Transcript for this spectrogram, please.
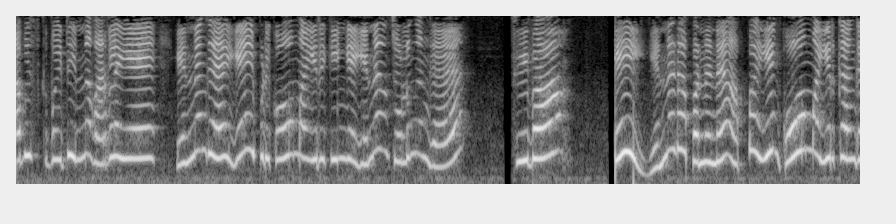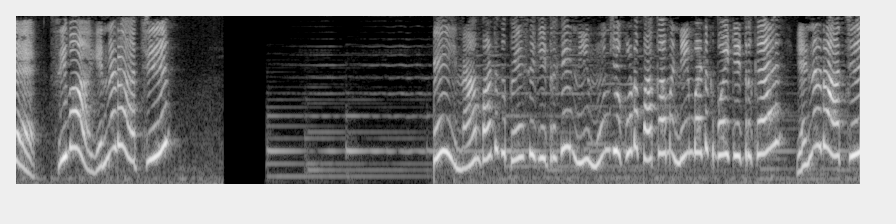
ஆபீஸ்க்கு போயிட்டு இன்னும் வரலையே. என்னங்க ஏன் இப்படி கோவமா இருக்கீங்க? என்னன்னு சொல்லுங்க சிவா? ஏய் என்னடா பண்ணுன? அப்பா ஏன் கோவமா இருக்காங்க? சிவா என்னடா ஆச்சு? டேய் நான் பாட்டுக்கு பேசிக்கிட்டு இருக்கேன். நீ மூஞ்ச கூட பார்க்காம நீ பாட்டுக்கு போய்க்கிட்டு இருக்க? என்னடா ஆச்சு?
